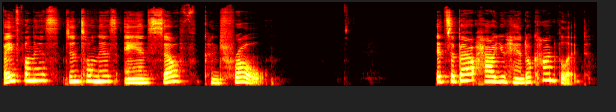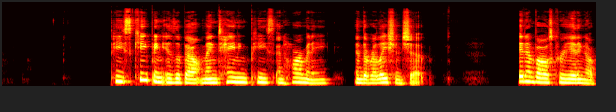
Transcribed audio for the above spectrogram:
faithfulness, gentleness, and self control. It's about how you handle conflict. Peacekeeping is about maintaining peace and harmony in the relationship. It involves creating a,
